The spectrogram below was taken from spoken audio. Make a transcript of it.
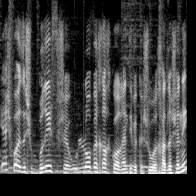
יש פה איזשהו בריף שהוא לא בהכרח קוהרנטי וקשור אחד לשני.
